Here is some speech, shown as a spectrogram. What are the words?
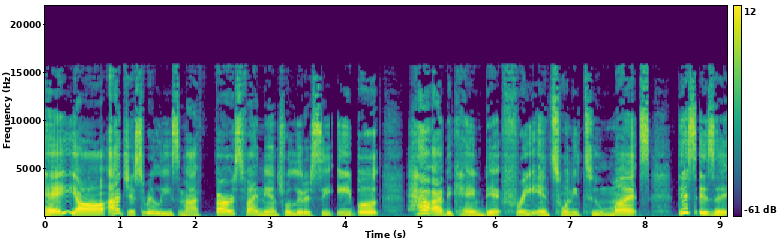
Hey y'all, I just released my first financial literacy ebook, How I Became Debt Free in 22 Months. This is an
